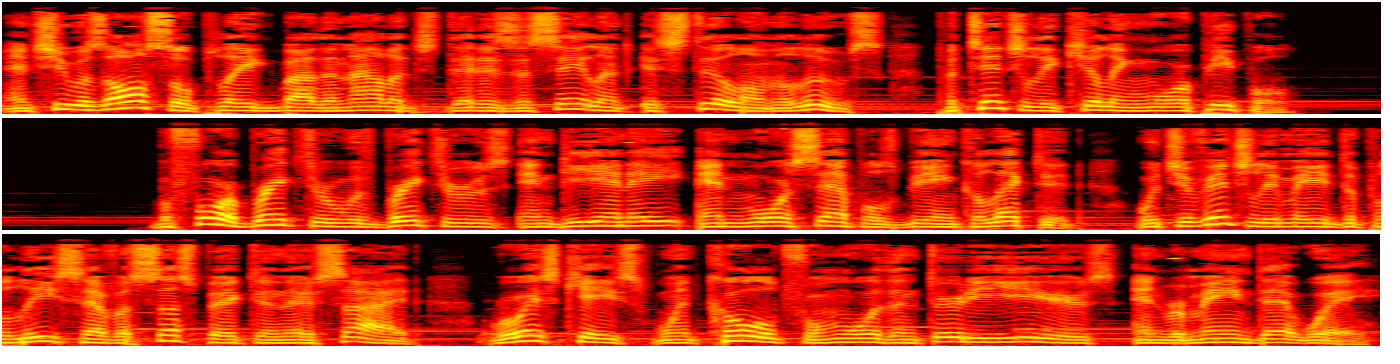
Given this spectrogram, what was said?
and she was also plagued by the knowledge that his assailant is still on the loose, potentially killing more people. Before a breakthrough with breakthroughs in DNA and more samples being collected, which eventually made the police have a suspect in their side, Roy's case went cold for more than 30 years and remained that way.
